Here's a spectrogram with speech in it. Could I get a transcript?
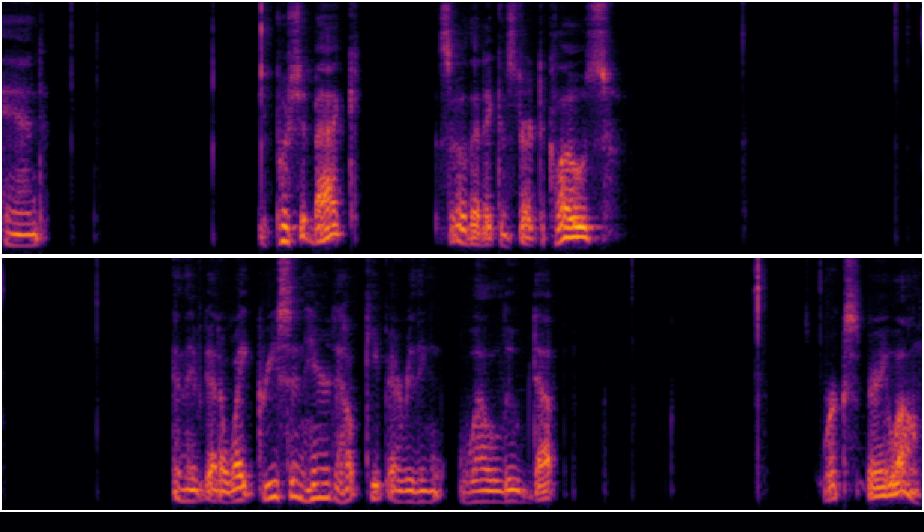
and you push it back so that it can start to close. And they've got a white grease in here to help keep everything well lubed up. Works very well.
